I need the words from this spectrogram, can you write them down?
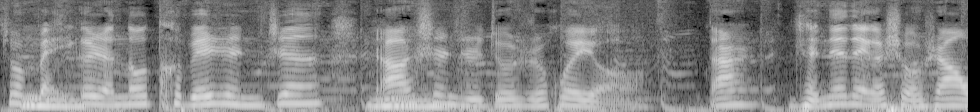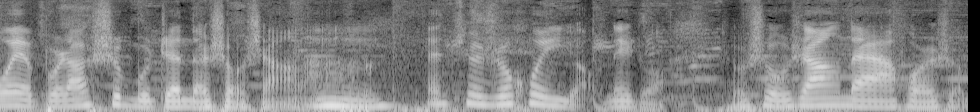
就每一个人都特别认真，然后甚至就是会有。当然，人家那个受伤，我也不知道是不是真的受伤了。嗯，但确实会有那种就受伤的呀，或者什么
